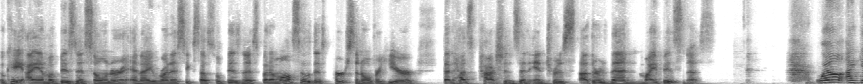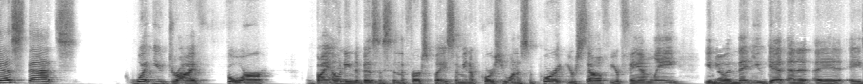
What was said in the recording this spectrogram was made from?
okay i am a business owner and i run a successful business but i'm also this person over here that has passions and interests other than my business? Well i guess that's what you drive for by owning the business in the first place. I mean, of course, you want to support yourself, your family, you know, and then you get a, a, a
